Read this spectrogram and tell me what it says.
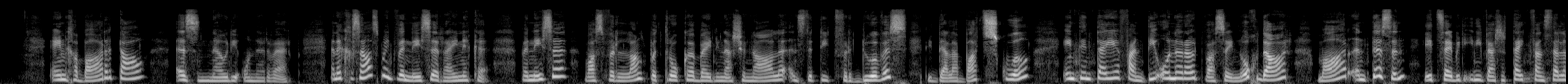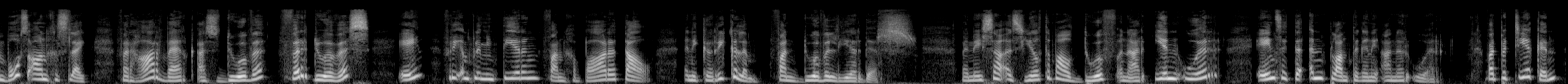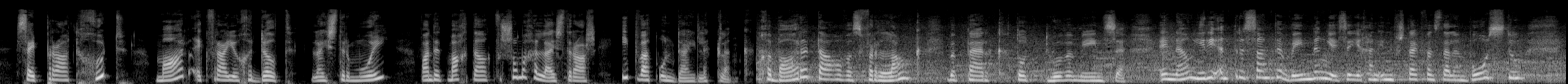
En gebaretaal is nou die onderwerp. En ek gesels met Vanessa Reyneke. Vanessa was vir lank betrokke by die Nasionale Instituut vir Dowes, die Delabat skool, en ten tye van die onderhoud was sy nog daar, maar intussen het sy by die Universiteit van Stellenbosch aangesluit vir haar werk as dowe vir dowes en vir die implementering van gebaretaal in die kurrikulum van dowe leerders. Vanessa is heeltemal doof in haar een oor en sy het 'n implanting in die ander oor. Wat beteken sy praat goed, Maar ek vra jou geduld. Luister mooi want dit mag dalk vir sommige luisteraars ietwat onduidelik klink. Gebaretaal was verlang beperk tot dowe mense. En nou hierdie interessante wending, jy sê jy gaan Universiteit van Stellenbosch toe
